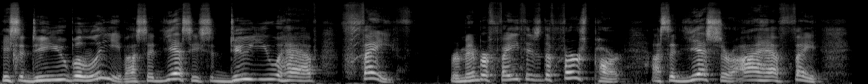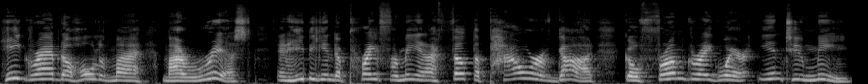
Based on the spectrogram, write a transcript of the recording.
He said, Do you believe? I said, Yes. He said, Do you have faith? Remember, faith is the first part. I said, Yes, sir, I have faith. He grabbed a hold of my, my wrist and he began to pray for me, and I felt the power of God go from Greg Ware into me.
